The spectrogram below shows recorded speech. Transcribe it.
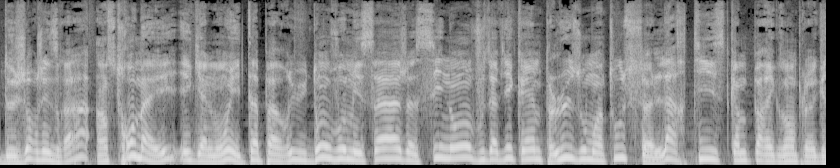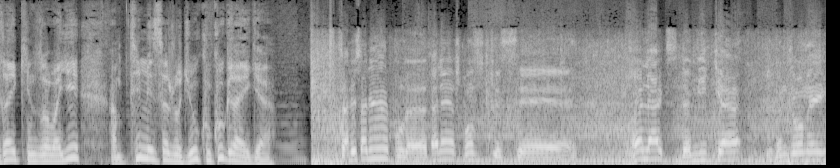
de Georges Ezra, un Stromae également est apparu dans vos messages. Sinon, vous aviez quand même plus ou moins tous l'artiste, comme par exemple Greg qui nous envoyait un petit message audio. Coucou Greg. Salut, salut pour le talent. Je pense que c'est Relax de Mika. Bonne journée.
